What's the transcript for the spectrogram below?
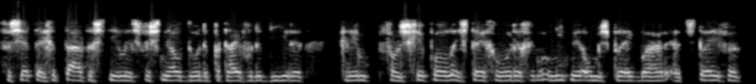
verzet tegen tatenstiel is versneld door de Partij voor de Dieren krimp van Schiphol is tegenwoordig niet meer onbespreekbaar. Het streven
